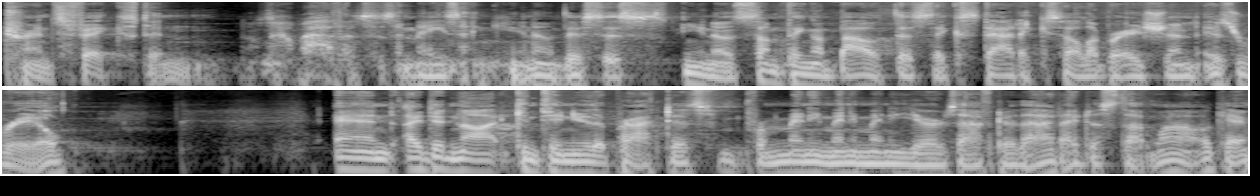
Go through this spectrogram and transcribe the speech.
transfixed and I was like, "Wow, this is amazing!" You know, this is you know something about this ecstatic celebration is real. And I did not continue the practice for many, many, many years after that. I just thought, wow, okay,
